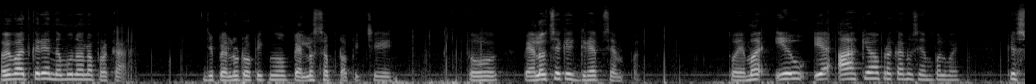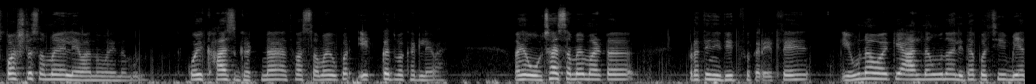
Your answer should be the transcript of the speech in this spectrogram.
હવે વાત કરીએ નમૂનાના પ્રકાર, જે પહેલો ટોપિકનો પહેલો સબ ટોપિક છે. તો પહેલો છે કે ગ્રેપ સેમ્પલ તો એમાં એવું, એ આ કેવા પ્રકારનું સેમ્પલ હોય કે સ્પષ્ટ સમયે લેવાનો હોય નમૂનો? કોઈ ખાસ ઘટના અથવા સમય ઉપર એક જ વખત લેવાય. અને ઓછા સમય માટે પ્રતિનિધિત્વ કરે. એટલે એવું ના હોય કે આ નમૂના લીધા પછી બે,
